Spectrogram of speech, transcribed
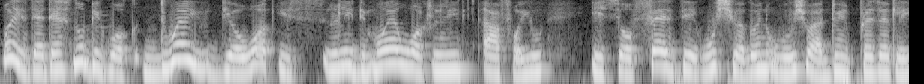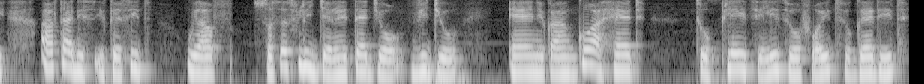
What is there? There's no big work. Way you, your work is really the more work really are for you it's your first day which you are going which you are doing presently. After this you can see it. We have successfully generated your video and you can go ahead to play it a little for you to get it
